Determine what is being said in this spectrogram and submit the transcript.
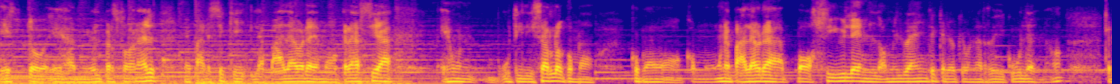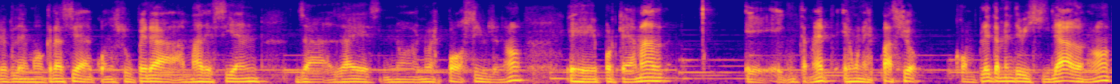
esto es a nivel personal, me parece que la palabra democracia es un, utilizarlo como, como, como, una palabra posible en el 2020 creo que es una ridícula, ¿no? Creo que la democracia cuando supera a más de 100 ya, ya es, no, no es posible, ¿no? Eh, porque además eh, Internet es un espacio completamente vigilado, ¿no?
